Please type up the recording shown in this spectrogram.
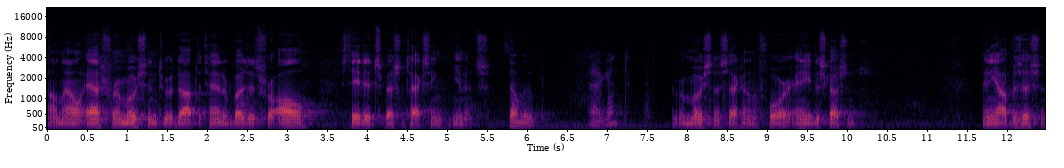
I'll now ask for a motion to adopt the tentative budgets for all stated special taxing units. So moved. Second. I have a motion, a second on the floor. Any discussions? Any opposition?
